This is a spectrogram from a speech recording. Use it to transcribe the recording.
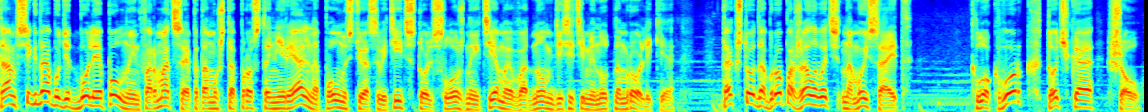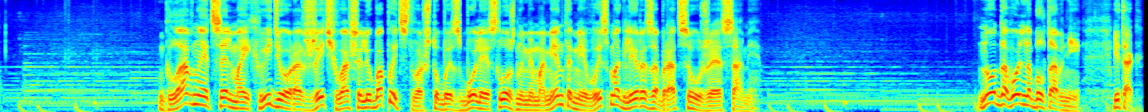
Там всегда будет более полная информация, потому что просто нереально полностью осветить столь сложные темы в одном 10-минутном ролике. Так что добро пожаловать на мой сайт clockwork.show. Главная цель моих видео — разжечь ваше любопытство, чтобы с более сложными моментами вы смогли разобраться уже сами. Но довольно болтовни. Итак,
